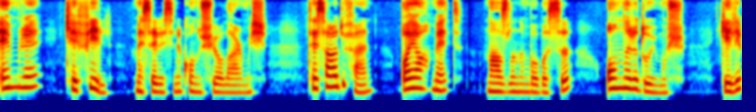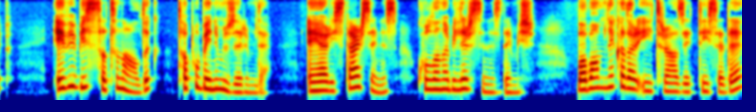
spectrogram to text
Emre kefil meselesini konuşuyorlarmış. Tesadüfen Bay Ahmet, Nazlı'nın babası, onları duymuş. Gelip evi biz satın aldık, tapu benim üzerimde. Eğer isterseniz kullanabilirsiniz demiş. Babam ne kadar itiraz ettiyse de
